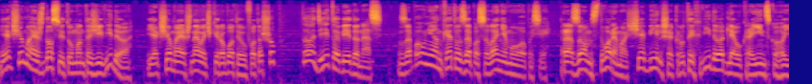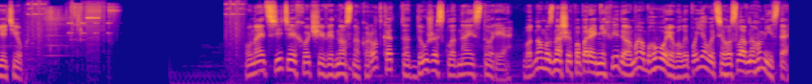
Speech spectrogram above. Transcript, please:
якщо маєш досвід у монтажі відео, якщо маєш навички роботи у Photoshop, тоді тобі до нас. Заповнюй анкету за посиланням у описі. Разом створимо ще більше крутих відео для українського YouTube. У Найт Сіті, хоч і відносно коротка, та дуже складна історія. В одному з наших попередніх відео ми обговорювали появу цього славного міста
